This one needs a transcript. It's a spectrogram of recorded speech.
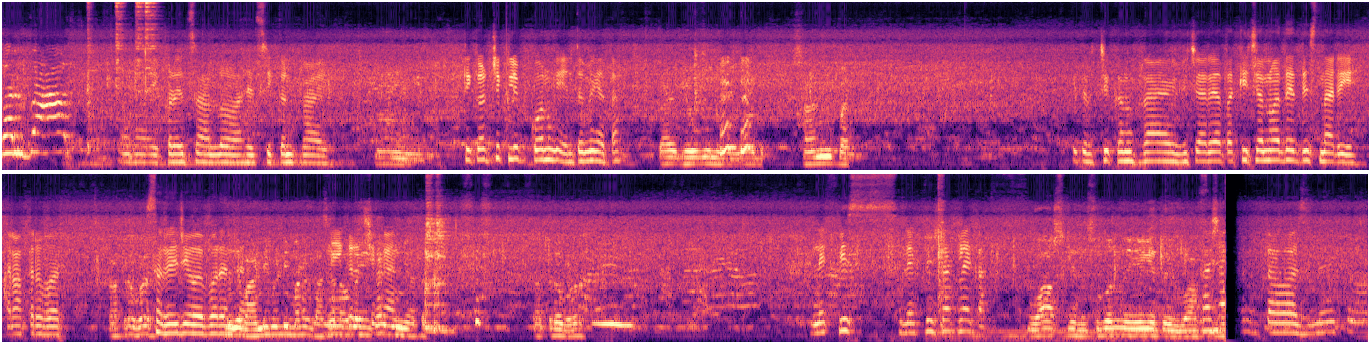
बघा इकडे चालू आहे चिकन फ्राय. तिकडची क्लिप कोण घेईल तुम्ही आता? काय घेऊ तिकडे चिकन फ्राय बिचारे आता किचनमध्ये दिसणारी रात्रभर. रात्रभर? सगळे म्हणजे जेवेपर्यंत भांडी बिंडी मला घासायला इकडे chicken. Leg piece leg piece टाकलाय का? वास घेतो सुगंध हे येतोय वास. वाजले तर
